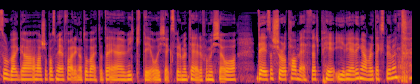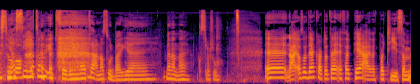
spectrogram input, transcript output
Solberg har såpass mye erfaring at hun vet at det er viktig å ikke eksperimentere for mye. Og det i seg sjøl å ta med Frp i regjering er vel et eksperiment. Så... Ja, Si litt om utfordringene til Erna Solberg med denne konstellasjonen. Eh, nei, altså det er klart at Frp er jo et parti som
